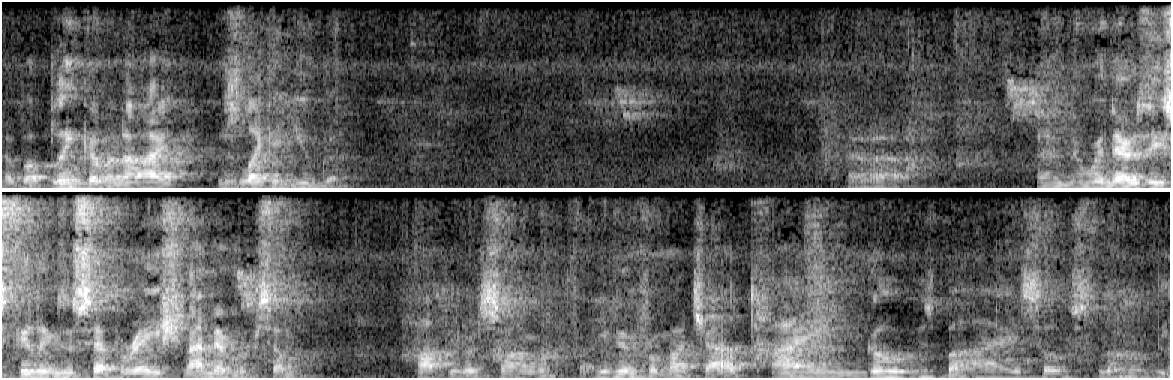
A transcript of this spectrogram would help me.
A blink of an eye is like a yuga. Uh, and when there's these feelings of separation, I remember some popular song, even from my child, time goes by so slowly,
